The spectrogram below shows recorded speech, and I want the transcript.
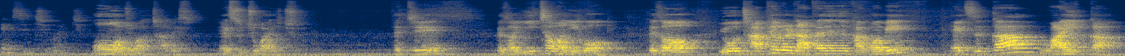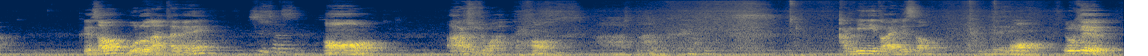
X축 Y축. 어 좋아. 잘했어. X축 y축. 됐지? 그래서 2차원이고 그래서 요 좌표를 나타내는 방법이 x가 y가. 그래서 뭐로 나타내네? 수서스. 어 아주 좋아. 어. 아, 강빈이도 알겠어? 근데 어. 이렇게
